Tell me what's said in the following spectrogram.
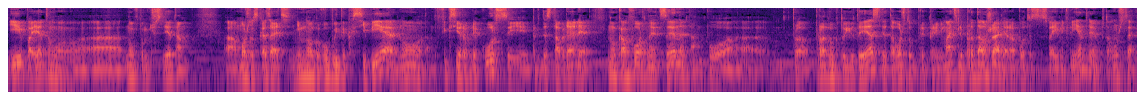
и поэтому, э, ну, в том числе там можно сказать, немного в убыток себе, но там, фиксировали курс и предоставляли ну, комфортные цены там, по а, продукту UDS для того, чтобы предприниматели продолжали работать со своими клиентами, потому что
